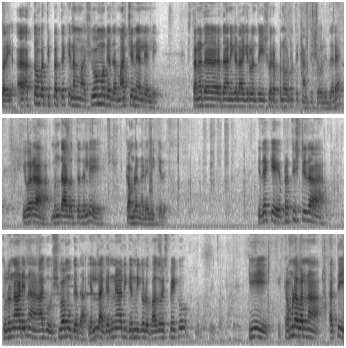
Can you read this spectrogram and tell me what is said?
ಸಾರಿ ಹತ್ತೊಂಬತ್ತು ಇಪ್ಪತ್ತಕ್ಕೆ ನಮ್ಮ ಶಿವಮೊಗ್ಗದ ಮಾಚೇನಹಳ್ಳಿಯಲ್ಲಿ ಸ್ತನದ ದಾನಿಗಳಾಗಿರುವಂಥ ಈಶ್ವರಪ್ಪನವರು ಮತ್ತು ಕಾಂತೇಶ್ ಅವರಿದ್ದಾರೆ. ಇವರ ಮುಂದಾಳತ್ವದಲ್ಲಿ ಕಂಬಳ ನಡೆಯಲಿಕ್ಕಿದೆ. ಇದಕ್ಕೆ ಪ್ರತಿಷ್ಠಿತ ತುಳುನಾಡಿನ ಹಾಗೂ ಶಿವಮೊಗ್ಗದ ಎಲ್ಲ ಗಣ್ಯಾದಿ ಗಣ್ಯಗಳು ಭಾಗವಹಿಸಬೇಕು. ಈ ಕಂಬಳವನ್ನು ಅತಿ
